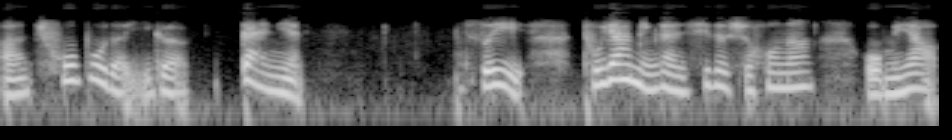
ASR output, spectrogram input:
嗯，初步的一个概念。所以涂鸦敏感期的时候呢，我们要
